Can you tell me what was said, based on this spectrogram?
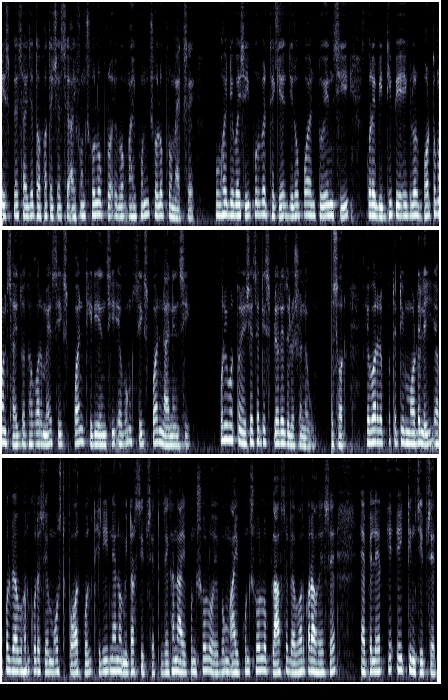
ডিসপ্লে সাইজে তফাৎ এসেছে আইফোন ষোলো প্রো এবং আইফোন ষোলো প্রো ম্যাক্সে উভয় ডিভাইসেই পূর্বের থেকে জিরো পয়েন্ট টু ইঞ্চি করে বৃদ্ধি পেয়ে এগুলোর বর্তমান সাইজ যথাক্রমে সিক্স পয়েন্ট থ্রি ইঞ্চি এবং সিক্স পয়েন্ট নাইন ইঞ্চি পরিবর্তন এসেছে ডিসপ্লে রেজলিউশনেও সর এবারের প্রতিটি মডেলেই অ্যাপল ব্যবহার করেছে most powerful three nanometer chipset যেখানে আইফোন ষোলো এবং আইফোন ষোলো প্লাসে ব্যবহার করা হয়েছে অ্যাপেলের এ এইটিন চিপসেট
